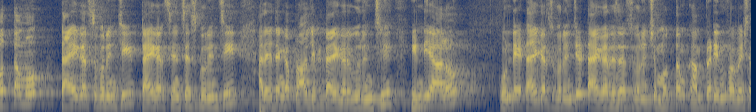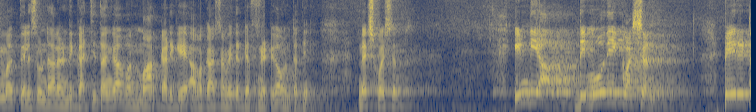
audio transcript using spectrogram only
మొత్తము టైగర్స్ గురించి టైగర్ సెన్సెస్ గురించి అదేవిధంగా ప్రాజెక్ట్ టైగర్ గురించి ఇండియాలో ఉండే టైగర్స్ గురించి టైగర్ రిజర్వ్స్ గురించి మొత్తం కంప్లీట్ ఇన్ఫర్మేషన్ మనకు తెలిసి ఉండాలండి. ఖచ్చితంగా వన్ మార్క్ అడిగే అవకాశం అయితే డెఫినెట్గా ఉంటుంది. Next question India the Modi question పేరిట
